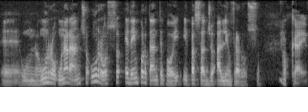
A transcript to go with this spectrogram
un, un, un, arancio, un rosso ed è importante poi il passaggio all'infrarosso. Ok,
